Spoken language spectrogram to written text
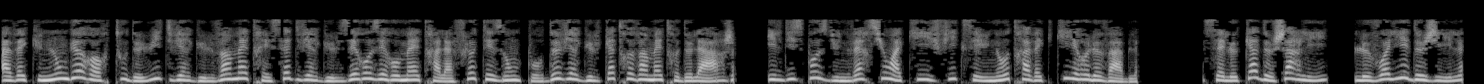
Avec une longueur hors tout de 8,20 mètres et 7,00 mètres à la flottaison pour 2,80 mètres de large, il dispose d'une version à quille fixe et une autre avec quille relevable. C'est le cas de Charlie, le voilier de Gilles,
